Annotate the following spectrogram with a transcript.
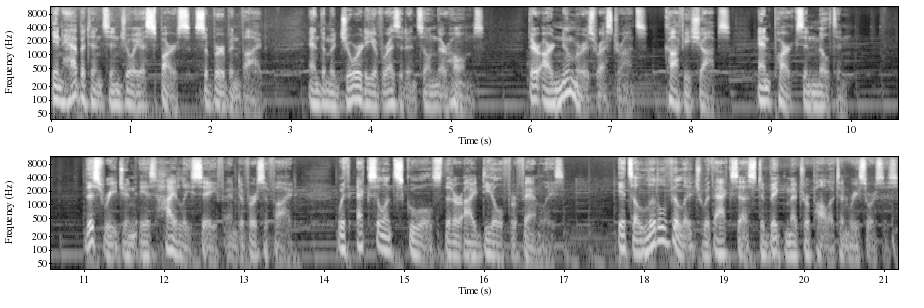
Inhabitants enjoy a sparse, suburban vibe, and the majority of residents own their homes. There are numerous restaurants, coffee shops, and parks in Milton. This region is highly safe and diversified, with excellent schools that are ideal for families. It's a little village with access to big metropolitan resources.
